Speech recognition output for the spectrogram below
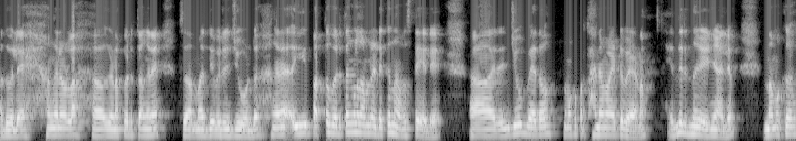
അതുപോലെ അങ്ങനെയുള്ള ഗണപ്പൊരുത്തം അങ്ങനെ മധ്യമ രഞ്ജുവുണ്ട് അങ്ങനെ ഈ പത്ത് പൊരുത്തങ്ങൾ നമ്മൾ എടുക്കുന്ന അവസ്ഥയിൽ രഞ്ജുവും ഭേദവും നമുക്ക് പ്രധാനമായിട്ട് വേണം. എന്നിരുന്നു കഴിഞ്ഞാലും നമുക്ക്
